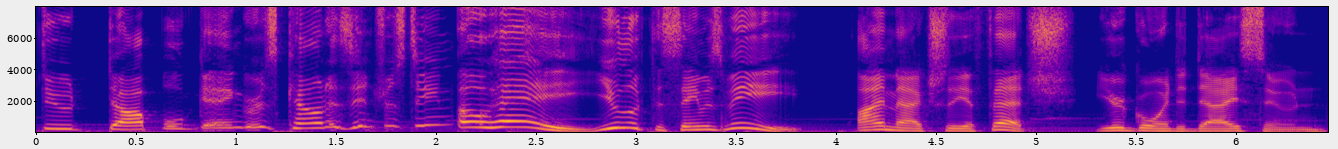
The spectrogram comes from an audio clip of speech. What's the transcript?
do doppelgangers count as interesting? Oh, hey, you look the same as me. I'm actually a fetch. You're going to die soon.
